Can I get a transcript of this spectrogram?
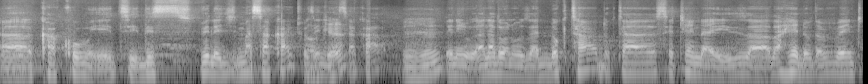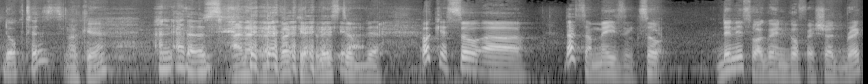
uh, Kakumi. It's this village Masaka. It was Okay. in Masaka. Then it, another one was a doctor. Doctor Setenda is uh, the head of the event doctors okay. and others. And others. Okay, let's Yeah. there. Okay, so uh, that's amazing. So, Denis, we're going to go for a short break.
